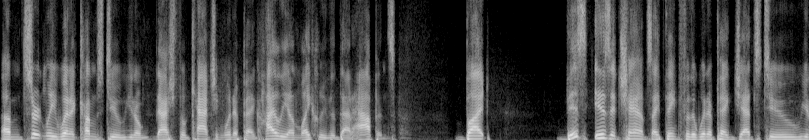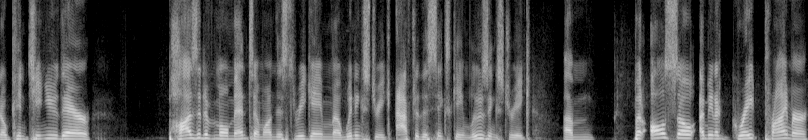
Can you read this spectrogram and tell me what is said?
Um, certainly, when it comes to you know Nashville catching Winnipeg, highly unlikely that that happens. But this is a chance, I think, for the Winnipeg Jets to you know continue their positive momentum on this three-game uh, winning streak after the six-game losing streak. Um, but also, I mean, a great primer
